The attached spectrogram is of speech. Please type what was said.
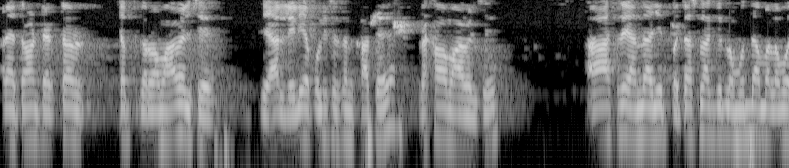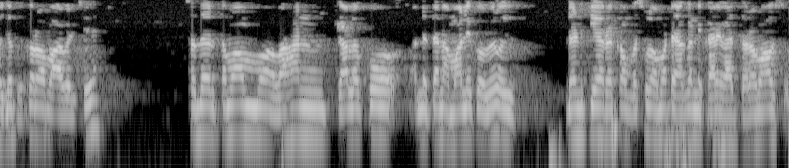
અને ત્રણ ટ્રેક્ટર જપ્ત કરવામાં આવેલ છે. જે હાલ લીલિયા પોલીસ સ્ટેશન ખાતે રખાવવામાં આવેલ છે. આશરે અંદાજિત પચાસ લાખ જેટલો મુદ્દામાં લંબો જપ્ત કરવામાં આવેલ છે. સદર તમામ વાહન ચાલકો અને તેના માલિકો વિરુદ્ધ દંડકીય રકમ વસૂલવા માટે આગળની કાર્યવાહી હાથ ધરવામાં આવશે.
